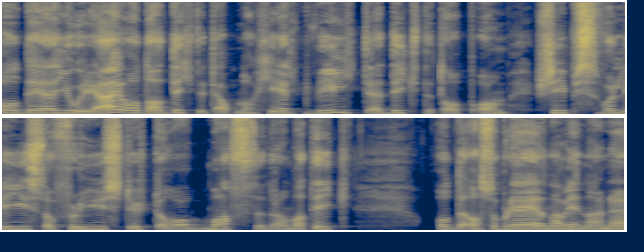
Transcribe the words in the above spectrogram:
Og det gjorde jeg, og da diktet jeg opp noe helt vilt. Jeg diktet opp om skipsforlis og flystyrt, og masse dramatikk. Og, og så ble jeg en av vinnerne.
